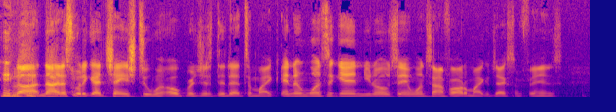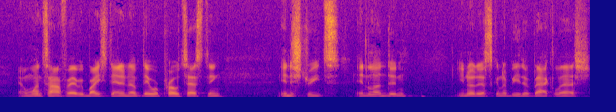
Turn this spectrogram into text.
nah, nah, that's what it got changed to when Oprah just did that to Mike. And then once again, you know what I'm saying? One time for all the Michael Jackson fans, and one time for everybody standing up. They were protesting in the streets in London. You know that's going to be the backlash.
